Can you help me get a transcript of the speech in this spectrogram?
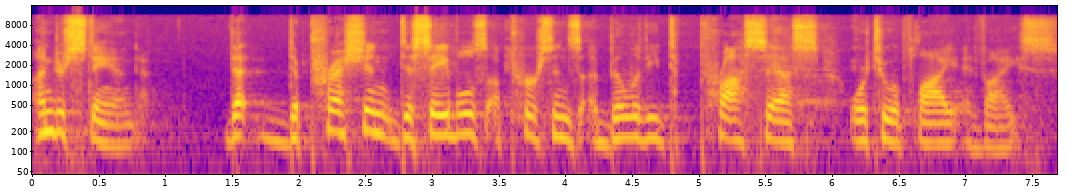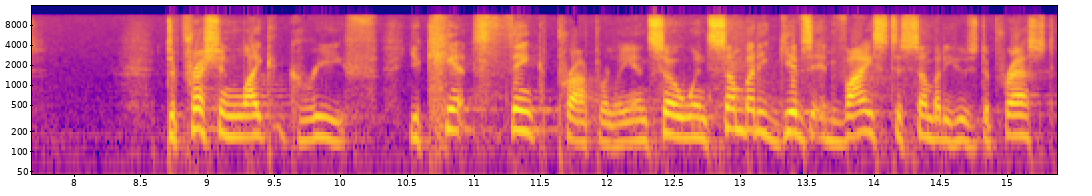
Understand that depression disables a person's ability to process or to apply advice. Depression, like grief, you can't think properly. And so when somebody gives advice to somebody who's depressed,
